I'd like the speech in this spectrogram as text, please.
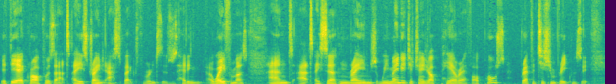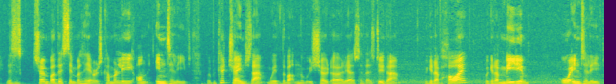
if the aircraft was at a strange aspect, for instance, heading away from us and at a certain range, we may need to change our PRF, our pulse repetition frequency. This is shown by this symbol here. It's currently on interleaved, but we could change that with the button that we showed earlier. So let's do that. We could have high, we could have medium, or interleaved.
